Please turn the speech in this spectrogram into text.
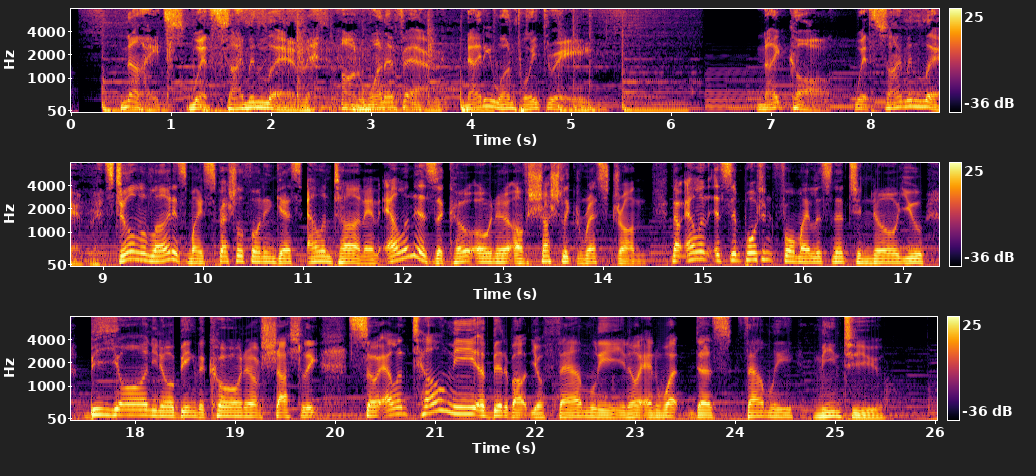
Nights with Simon Lim on 1FM 91.3. Night Call with Simon Lim. Still on the line is my special phone in guest, Alan Tan, and Alan is the co owner of Shashlik Restaurant. Now, Alan, it's important for my listener to know you beyond, you know, being the co owner of Shashlik. So, Alan, tell me a bit about your family, you know, and what does family mean to you?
